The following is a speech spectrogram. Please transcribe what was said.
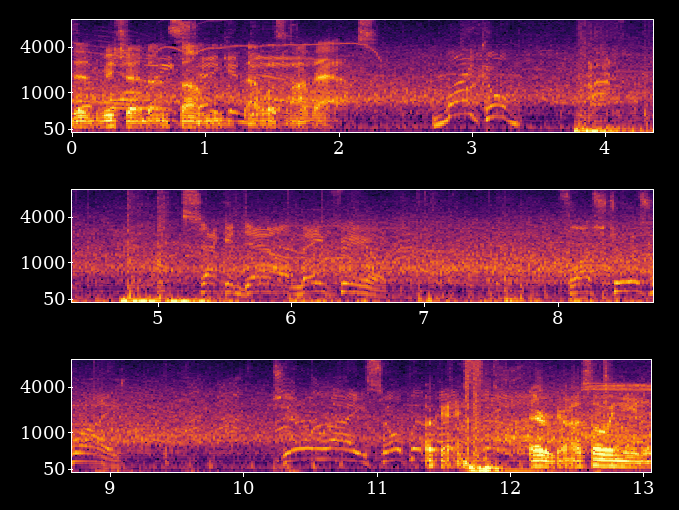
did, we should have done something. That was not that. Michael. Second down, Mayfield. Flush to his right. Jerry Rice open Okay, there we go. That's what we needed.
